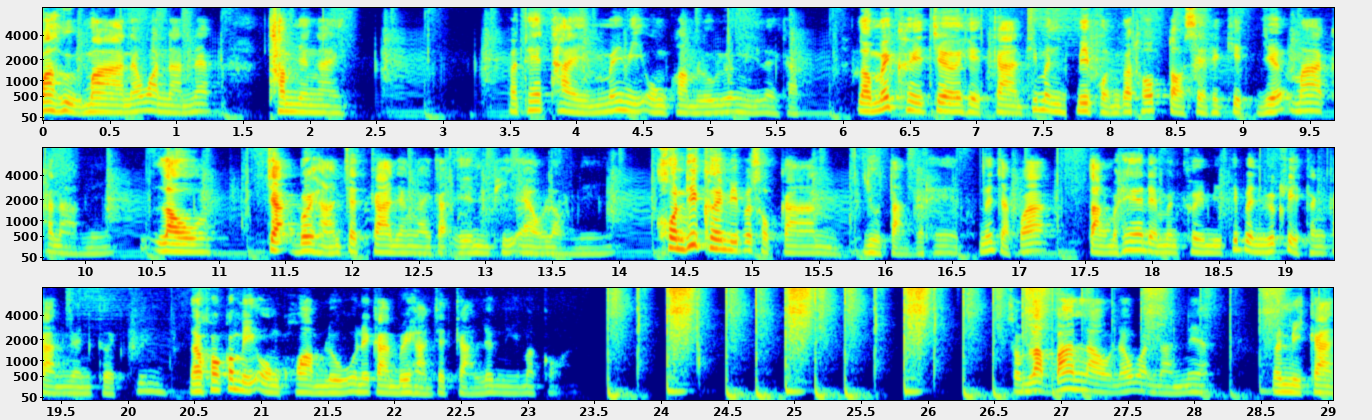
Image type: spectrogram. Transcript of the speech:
มาหือมานะวันนั้นเนี่ยทำยังไง ประเทศไทยไม่มีองค์ความรู้เรื่องนี้เลยครับ เราไม่เคยเจอเหตุการณ์ที่มันมีผลกระทบต่อเศรษฐกิจเยอะมากขนาดนี้ เราจะบริหารจัดการยังไงกับ NPL เหล่านี้ คนที่เคยมีประสบการณ์อยู่ต่างประเทศ เนื่องจากว่าต่างประเทศเนี่ยมันเคยมีที่เป็นวิกฤตทางการเงินเกิดขึ้น แล้วเขาก็มีองค์ความรู้ในการบริหารจัดการเรื่องนี้มาก่อนสำหรับบ้านเรานะวันนั้นเนี่ยมันมีการ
